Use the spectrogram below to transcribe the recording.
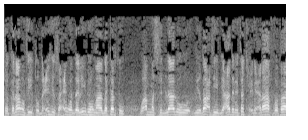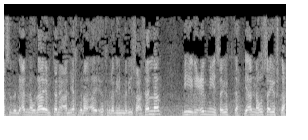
فكلامه في تضعيفه صحيح ودليله ما ذكرته. وأما استدلاله لضعفه بعدم فتح العراق ففاسد لأنه لا يمتنع أن يخبر يخبر به النبي صلى الله عليه وسلم به لعلمه سيفتح لأنه سيفتح.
